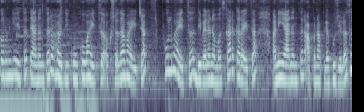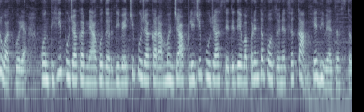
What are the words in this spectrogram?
करून घ्यायचं. त्यानंतर हळदी कुंकू व्हायचं अक्षदा व्हायच्या फूल व्हायचं दिव्याला नमस्कार करायचा आणि यानंतर आपण आपल्या पूजेला सुरुवात करूया. कोणतीही पूजा करण्या अगोदर दिव्याची पूजा करा. म्हणजे आपली जी पूजा असते ते देवापर्यंत पोहोचवण्याचं काम हे दिव्याचं असतं.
